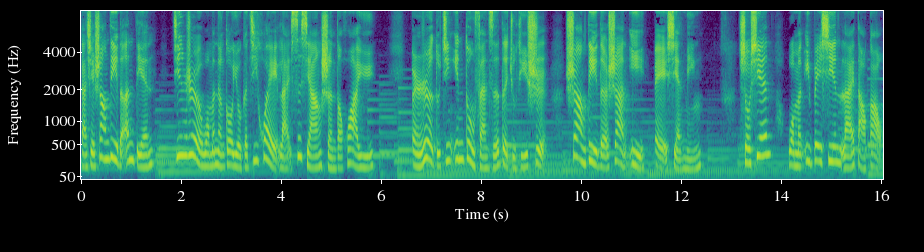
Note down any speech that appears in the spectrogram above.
感谢上帝的恩典，今日我们能够有个机会来思想神的话语。本日读经运动反思的主题是上帝的善意被显明。首先，我们预备心来祷告。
